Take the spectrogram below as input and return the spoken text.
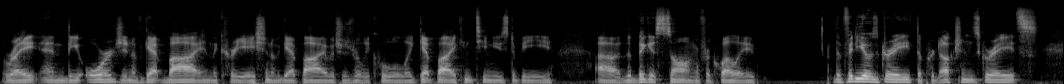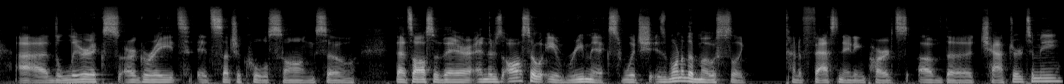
right? And the origin of Get By and the creation of Get By, which is really cool. Like Get By continues to be uh, the biggest song for Kweli. The video is great, the production's great. Uh, the lyrics are great. It's such a cool song. So that's also there. And there's also a remix, which is one of the most like kind of fascinating parts of the chapter to me,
